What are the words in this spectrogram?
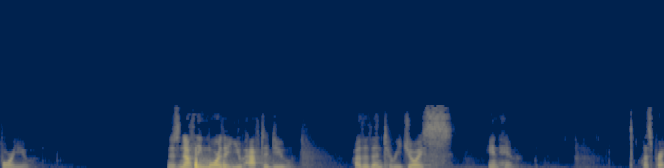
for you. There's nothing more that you have to do other than to rejoice in Him. Let's pray.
